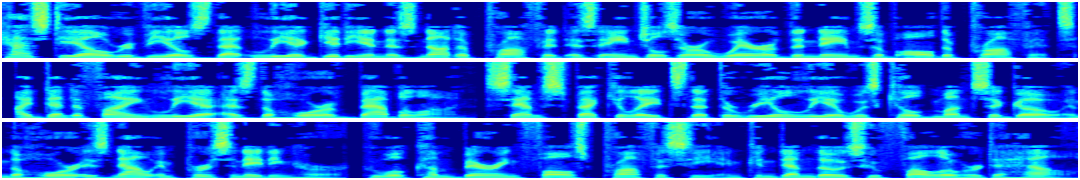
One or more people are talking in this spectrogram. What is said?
Castiel reveals that Leah Gideon is not a prophet as angels are aware of the names of all the prophets, identifying Leah as the whore of Babylon Sam speculates that the real Leah was killed months ago and the whore is now impersonating her, who will come bearing false prophecy and condemn those who follow her to hell.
